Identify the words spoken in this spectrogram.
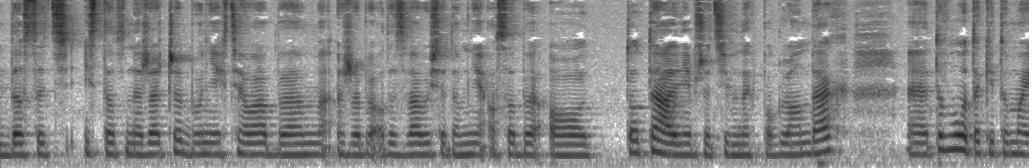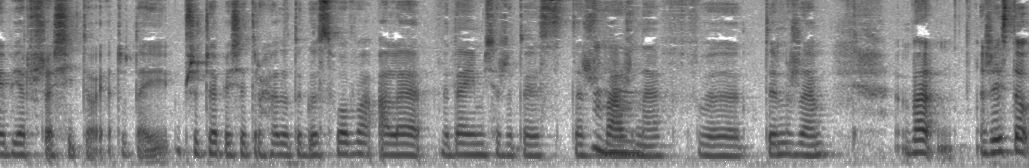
dosyć istotne rzeczy, bo nie chciałabym, żeby odezwały się do mnie osoby o totalnie przeciwnych poglądach. To było takie to moje pierwsze sito. Ja tutaj przyczepię się trochę do tego słowa, ale wydaje mi się, że to jest też mhm. ważne w tym, że że jest to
